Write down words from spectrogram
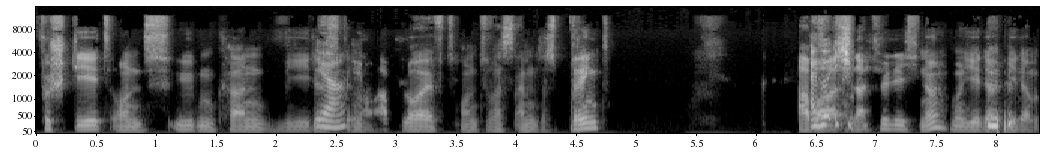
versteht und üben kann, wie das ja. genau abläuft und was einem das bringt. Aber also ich, natürlich, ne, jeder, mhm. jeder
